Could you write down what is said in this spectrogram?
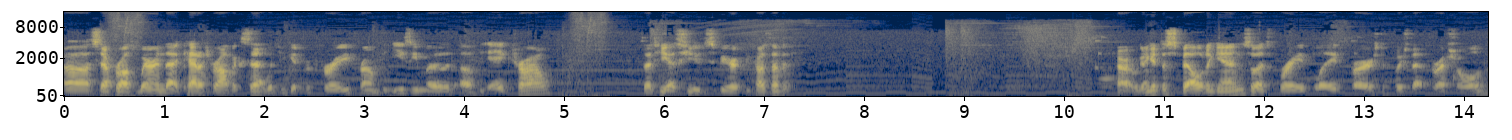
uh, Sephiroth's wearing that catastrophic set, which you get for free from the easy mode of the Egg Trial. So he has huge spirit because of it. Alright, we're gonna get Dispelled again, so that's Brave Blade first to push that threshold.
